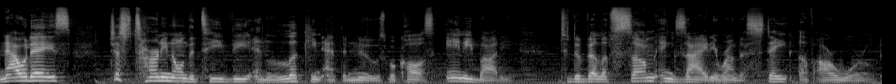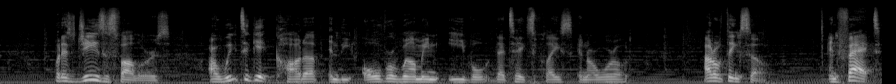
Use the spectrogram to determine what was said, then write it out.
Nowadays, just turning on the TV and looking at the news will cause anybody to develop some anxiety around the state of our world. But as Jesus followers, are we to get caught up in the overwhelming evil that takes place in our world? I don't think so. In fact,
